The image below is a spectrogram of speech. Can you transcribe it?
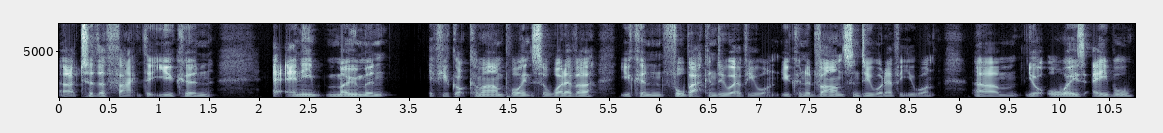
uh, to the fact that you can at any moment if you've got command points or whatever you can fall back and do whatever you want you can advance and do whatever you want um, you're always able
